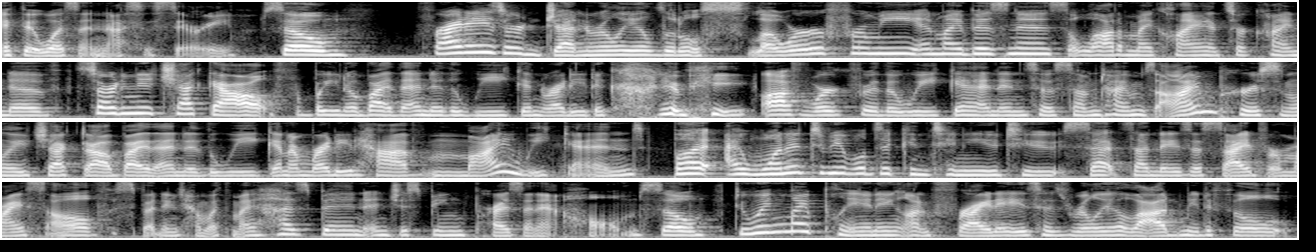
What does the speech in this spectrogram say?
if it wasn't necessary. So, Fridays are generally a little slower for me in my business. A lot of my clients are kind of starting to check out for, you know, by the end of the week and ready to kind of be off work for the weekend. And so sometimes I'm personally checked out by the end of the week and I'm ready to have my weekend. But I wanted to be able to continue to set Sundays aside for myself, spending time with my husband and just being present at home. So doing my planning on Fridays has really allowed me to feel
